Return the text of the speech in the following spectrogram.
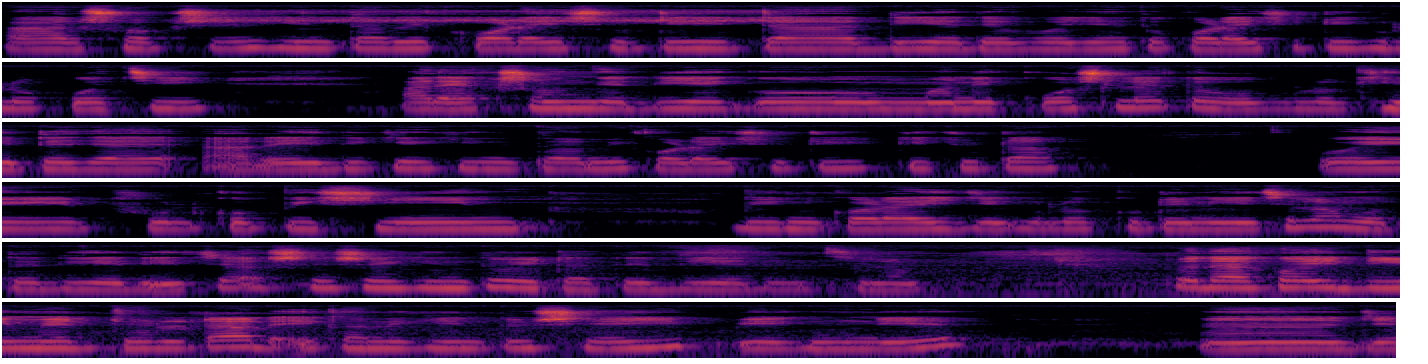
আর সবশেষে কিন্তু আমি কড়াইশুঁটিটা দিয়ে দেবো, যেহেতু কড়াইশুঁটিগুলো কচি। আর একসঙ্গে দিয়ে গো মানে কষলে তো ওগুলো ঘেঁটে যায়। আর এইদিকে কিন্তু আমি কড়াইশুঁটি কিছুটা ওই ফুলকপি, শিম, বিন কড়াই যেগুলো কুটে নিয়েছিলাম ওতে দিয়ে দিয়েছি। আর শেষে কিন্তু এটাতে দিয়ে দিয়েছিলাম। তো দেখো এই ডিমের ঝোলটা, আর এখানে কিন্তু সেই বেগুন দিয়ে যে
